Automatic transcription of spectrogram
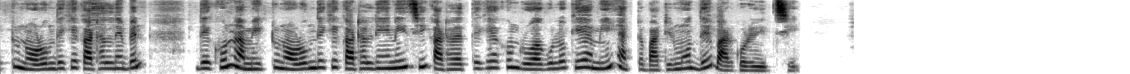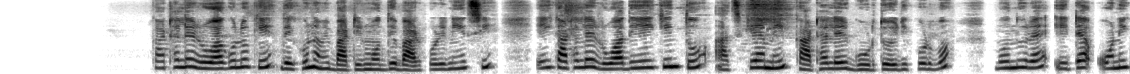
একটু নরম দেখে কাঁঠাল নেবেন। দেখুন, আমি একটু নরম দেখে কাঁঠাল নিয়ে নিয়েছি। কাঁঠালের থেকে এখন রোয়াগুলোকে আমি একটা বাটির মধ্যে বার করে নিচ্ছি। কাঁঠালের রোয়াগুলোকে দেখুন, আমি বাটির মধ্যে বার করে নিয়েছি। এই কাঁঠালের রোয়া দিয়েই কিন্তু আজকে আমি কাঁঠালের গুড় তৈরি করব। বন্ধুরা, এটা অনেক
